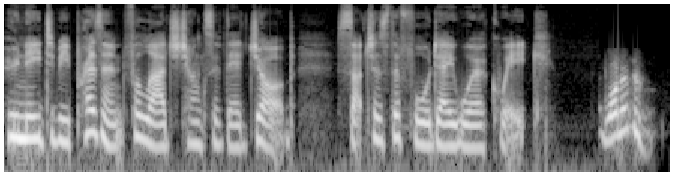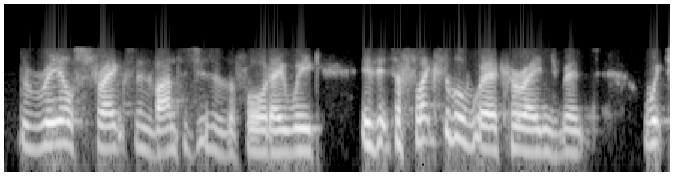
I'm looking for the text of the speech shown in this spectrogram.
who need to be present for large chunks of their job, such as the four day work week. One of the, the real strengths and advantages of the four day week is it's a flexible work arrangement which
